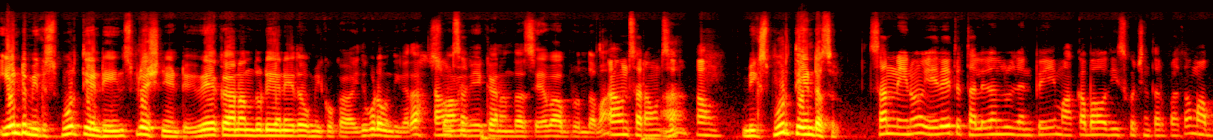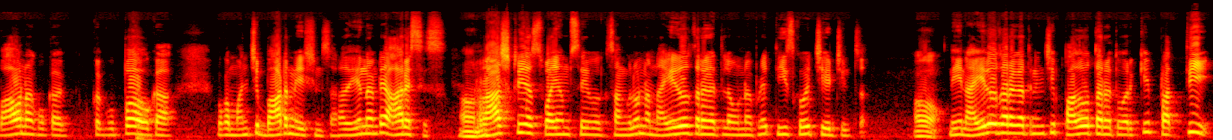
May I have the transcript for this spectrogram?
ఏంటి మీకు స్ఫూర్తి ఏంటి? ఇన్స్పిరేషన్ ఏంటి? వివేకానందుడి అనేదో మీకు ఒక ఇది కూడా ఉంది కదా? స్వామి వివేకానంద సేవా బృందమా? అవును సార్ అవును సార్. అవును. మీకు స్ఫూర్తి ఏంటి అసలు? సార్ నేను ఏదైతే తల్లిదండ్రులు చనిపోయి మా అక్క బావ తీసుకొచ్చిన తర్వాత మా బావ నాకు ఒక ఒక గొప్ప ఒక ఒక మంచి బాటను వేసింది సార్. అది ఏంటంటే ఆర్ఎస్ఎస్. రాష్ట్రీయ స్వయం సేవక సంఘంలో నన్ను ఐదో తరగతిలో ఉన్నప్పుడే తీసుకుపోయి చేర్చింది సార్. నేను ఐదో తరగతి నుంచి పదో తరగతి వరకు ప్రతి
